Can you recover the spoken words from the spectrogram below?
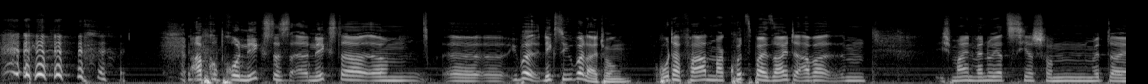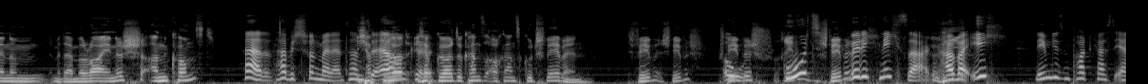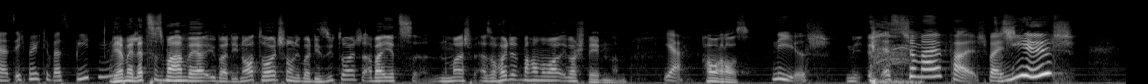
Apropos nächstes, äh, nächster, ähm, äh, äh, über, nächste Überleitung. Roter Faden mal kurz beiseite, aber ähm, ich meine, wenn du jetzt hier schon mit deinem, mit deinem Rheinisch ankommst, Ja, das habe ich von meiner Tante ich habe gehört, ich hab gehört, du kannst auch ganz gut schwäbeln. Schwäbe, Schwäbisch? Oh, Schwäbisch? Gut, Schwäbisch? würde ich nicht sagen. Wie? Aber ich nehme diesen Podcast ernst. Ich möchte was bieten. Wir haben ja letztes Mal haben wir ja über die Norddeutschen und über die Süddeutschen, aber jetzt normal, also heute machen wir mal über Schwäben dann. Ja, Hau mal raus. Nils. Nee. Das ist schon mal falsch, weil Das- Nils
